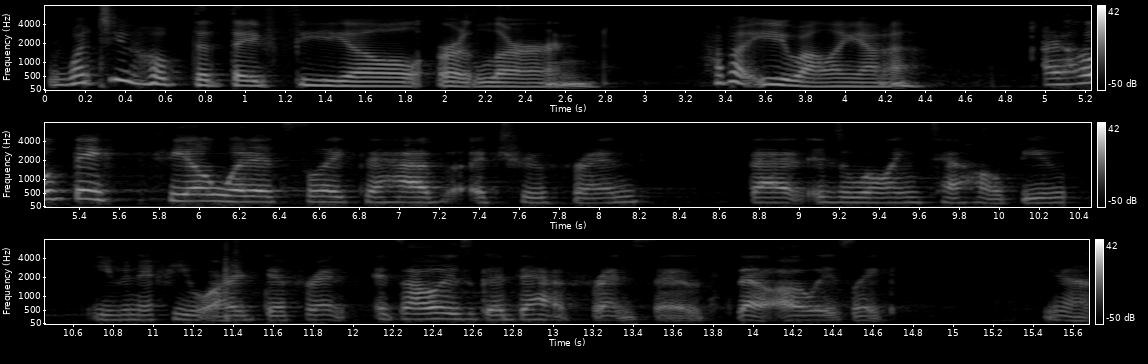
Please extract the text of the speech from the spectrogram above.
what do you hope that they feel or learn? How about you, Alleanna? I hope they feel what it's like to have a true friend that is willing to help you, even if you are different. It's always good to have friends that that always like, you know,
